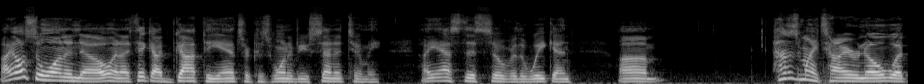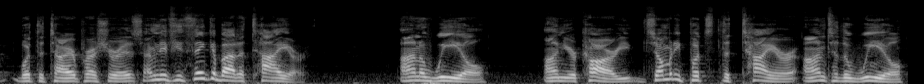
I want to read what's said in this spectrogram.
I also want to know, and I think I've got the answer because one of you sent it to me. I asked this over the weekend. Um, how does my tire know what, what the tire pressure is? I mean, if you think about a tire on a wheel on your car, you, somebody puts the tire onto the wheel,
